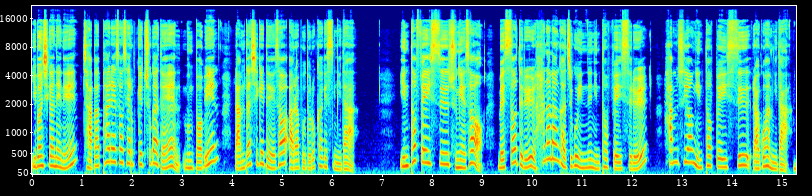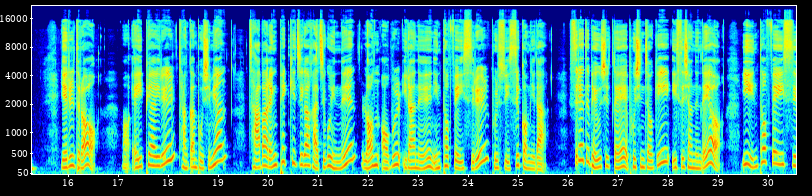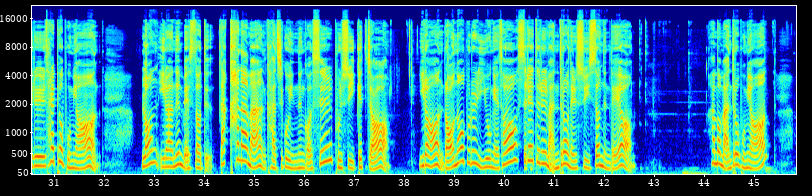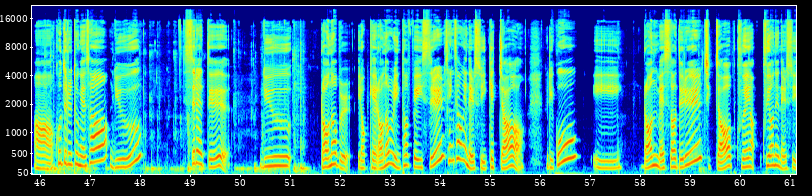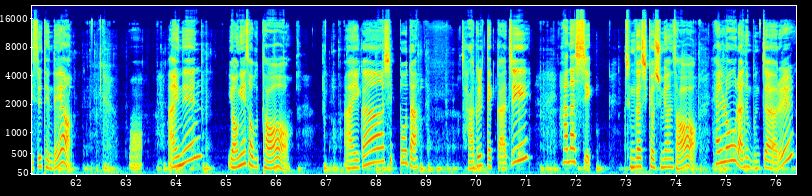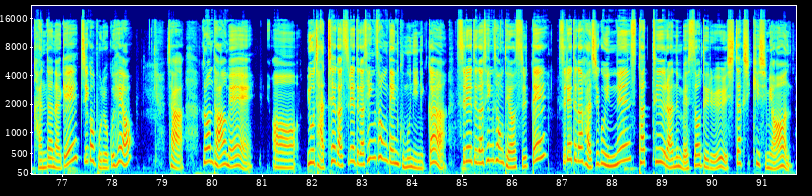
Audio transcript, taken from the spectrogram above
이번 시간에는 자바 8에서 새롭게 추가된 문법인 람다식에 대해서 알아보도록 하겠습니다. 인터페이스 중에서 메서드를 하나만 가지고 있는 인터페이스를 함수형 인터페이스라고 합니다. 예를 들어 어, API를 잠깐 보시면 자바 랭 패키지가 가지고 있는 런어블이라는 인터페이스를 볼 수 있을 겁니다. 스레드 배우실 때 보신 적이 있으셨는데요. 이 인터페이스를 살펴보면 run이라는 메서드 딱 하나만 가지고 있는 것을 볼 수 있겠죠. 이런 런어블을 이용해서 스레드를 만들어낼 수 있었는데요. 한번 만들어 보면 어, 코드를 통해서 new 스레드 new 런어블 이렇게 런어블 인터페이스를 생성해 낼 수 있겠죠. 그리고 이 런 메서드를 직접 구해, 구현 해 낼 수 있을 텐데요. 어, i는 0에서부터 i가 10보다 작을 때까지 하나씩 증가시켜 주면서 hello라는 문자열을 간단하게 찍어 보려고 해요. 자, 그런 다음에 어, 요 자체가 스레드가 생성된 구문이니까 스레드가 생성되었을 때 스레드가 가지고 있는 스타트라는 메서드를 시작시키시면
